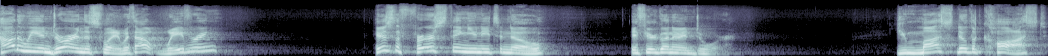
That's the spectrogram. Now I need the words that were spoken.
How do we endure in this way without wavering? Here's the first thing you need to know if you're going to endure you must know the cost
